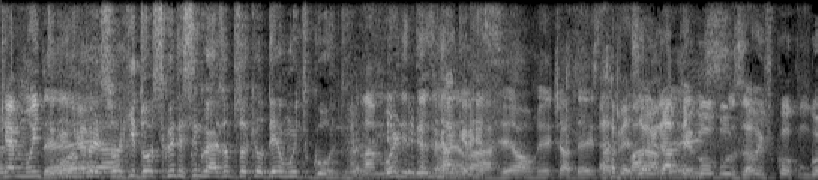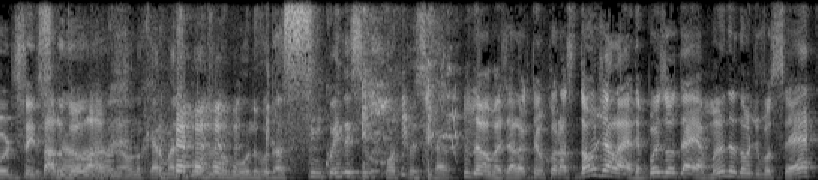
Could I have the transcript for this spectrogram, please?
Que é muito Deia- Uma pessoa que doa 55 reais é uma pessoa que odeia muito gordo, Pelo velho. amor de Deus, Ela emagrece. realmente a 10 está A de pessoa que já pegou o busão e ficou com o gordo sentado não, do lado. Não, não, não quero mais gordo no mundo. Vou dar 55 conto pra esse cara. Não, mas ela tem um coração. Da onde ela é? Depois, Odeia, manda de onde você é.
